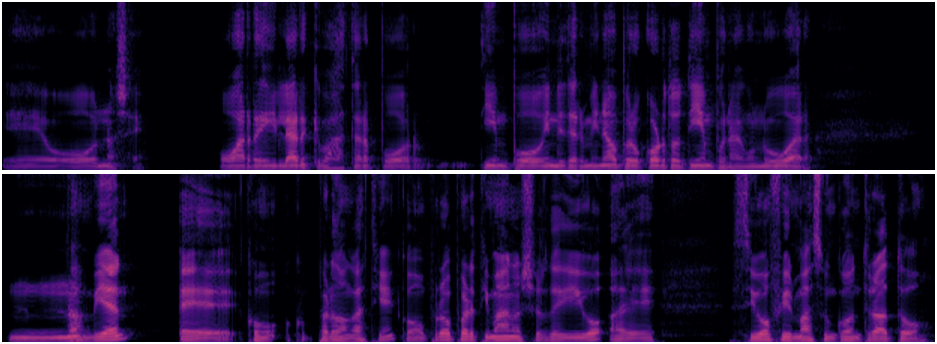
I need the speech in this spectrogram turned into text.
eh, o no sé, o arreglar que vas a estar por tiempo indeterminado, pero corto tiempo en algún lugar. No, También, como, co- perdón, Gasti, ¿eh? como property manager te digo, si vos firmas un contrato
